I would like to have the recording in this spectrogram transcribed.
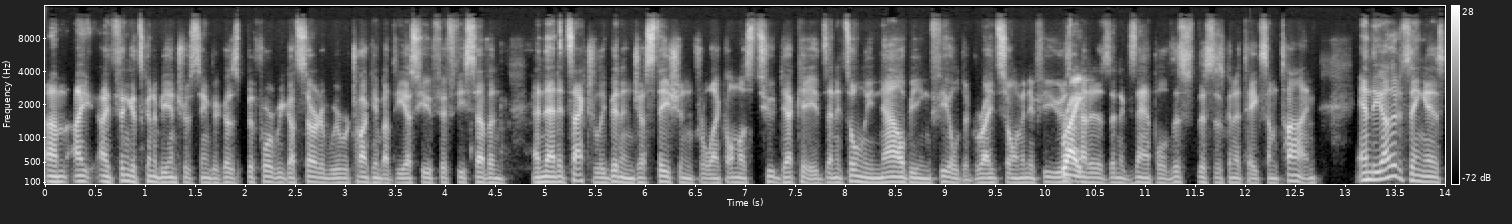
Um, I, I, think it's going to be interesting because before we got started, we were talking about the Su 57 and that it's actually been in gestation for like almost two decades and it's only now being fielded, right? So, I mean, if you use right. that as an example, this, this is going to take some time. And the other thing is,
